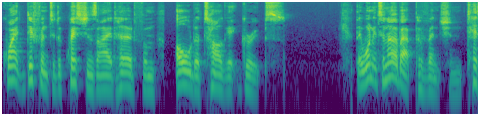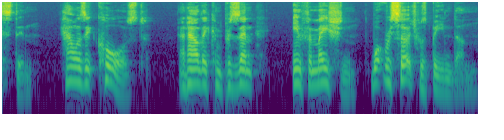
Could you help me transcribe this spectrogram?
quite different to the questions I had heard from older target groups. They wanted to know about prevention, testing, how is it caused, and how they can present information, what research was being done,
